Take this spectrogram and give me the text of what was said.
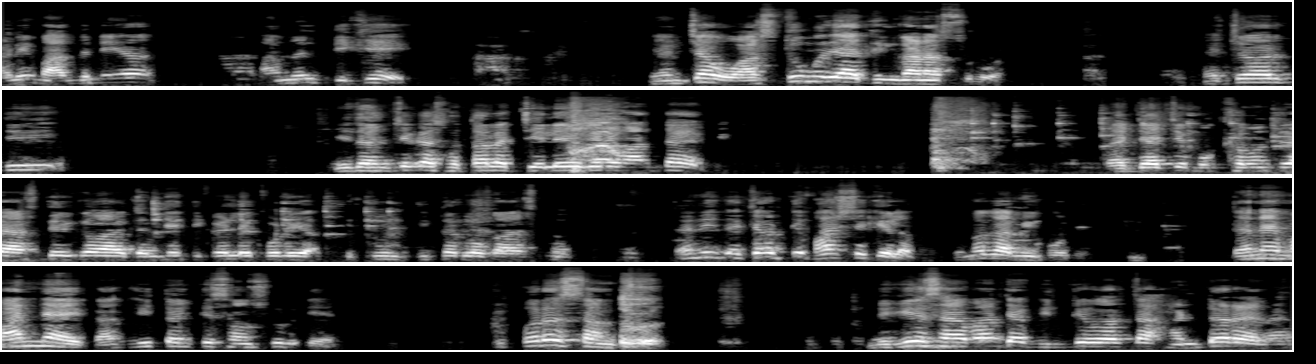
आणि माननीय आनंद दिघे यांच्या वास्तूमध्ये हा धिंगाणा सुरू आहे. ह्याच्यावरती हे त्यांचे काय स्वतःला चेले वगैरे मानतायत? राज्याचे मुख्यमंत्री असतील किंवा त्यांचे तिकडले कोणी इथून इतर लोक असतील त्यांनी त्याच्यावरती भाष्य केलं पाहिजे. मग आम्ही बोलू. त्यांना मान्य आहे का? ही त्यांची संस्कृती आहे. परत सांगतो. दिघे साहेबांच्या भिंतीवरचा हंटर आहे ना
